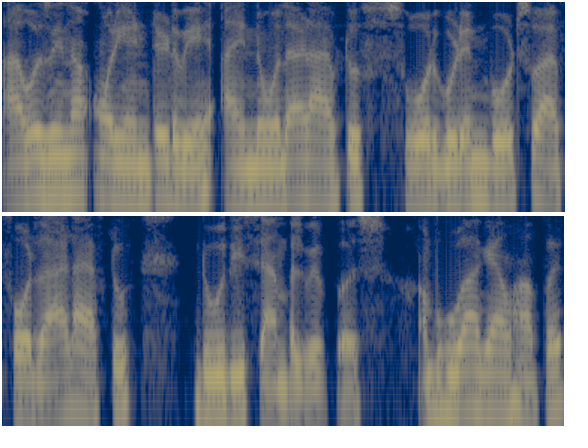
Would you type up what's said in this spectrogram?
I was in a oriented way. I know that I have to score good in board, so I, for that I have to do these sample papers. अब हुआ गया वहाँ पर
